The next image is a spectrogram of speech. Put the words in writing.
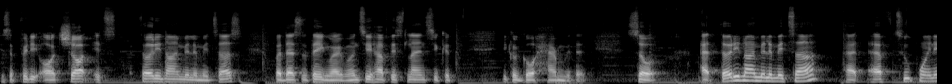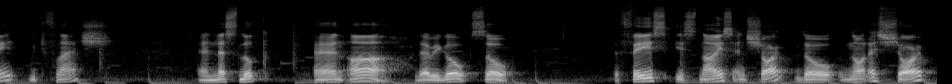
is a pretty odd shot. It's 39 millimeters, but that's the thing, right? Once you have this lens, you could you could go ham with it. So at 39 millimeter at f2.8 with flash, and let's look. And ah there we go. So the face is nice and sharp though not as sharp.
